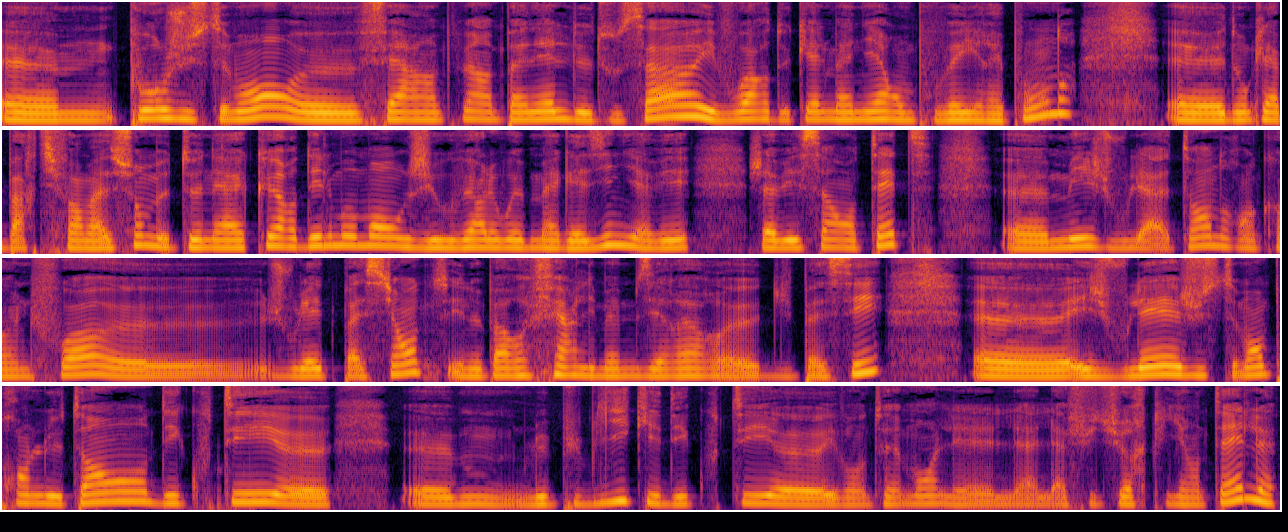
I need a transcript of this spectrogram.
euh, pour justement euh, faire un peu un panel de tout ça et voir de quelle manière on pouvait y répondre. Donc la partie formation me tenait à cœur dès le moment où j'ai ouvert le web magazine. J'avais ça en tête, mais je voulais attendre encore une fois. je voulais être patiente et ne pas refaire les mêmes erreurs du passé. Et je voulais justement prendre le temps d'écouter euh, public et d'écouter euh, éventuellement la future clientèle.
